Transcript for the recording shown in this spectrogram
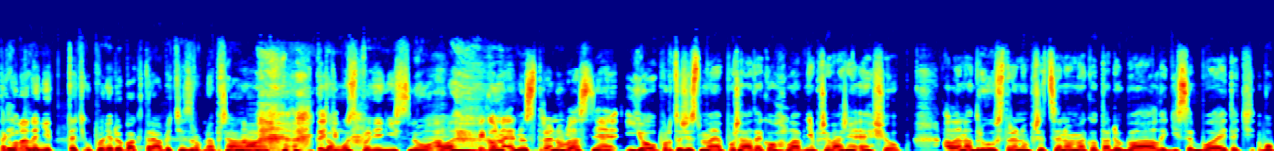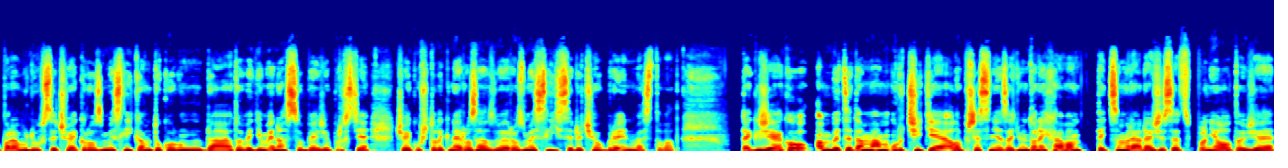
Tak teď ona to... není teď úplně doba, která by ti zrovna přála no, teď... tomu splnění snu, ale... Jako na jednu stranu vlastně jo, protože jsme pořád jako hlavně převážně e-shop, ale na druhou stranu přece jenom jako ta doba, lidi se bojí, teď opravdu si člověk rozmyslí, kam tu korunu dá. Já to vidím i na sobě, že prostě člověk už tolik nerozhazuje, rozmyslí si, do čeho bude investovat. Takže jako ambice tam mám určitě, ale přesně, zatím to nechávám. Teď jsem ráda, že se splnilo to, že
